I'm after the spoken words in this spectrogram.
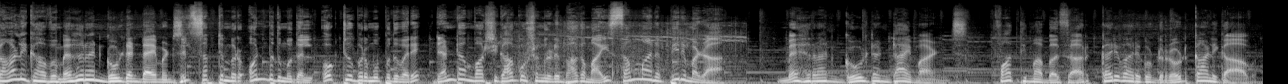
Kalikavu Mehran golden ഡയമണ്ട്സിൽ സെപ്റ്റംബർ ഒൻപത് മുതൽ ഒക്ടോബർ മുപ്പത് വരെ രണ്ടാം വാർഷിക ആഘോഷങ്ങളുടെ ഭാഗമായി സമ്മാന പെരുമഴ. Mehran golden diamonds Fathima Bazar Karuvarakundu road Kalikavu.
